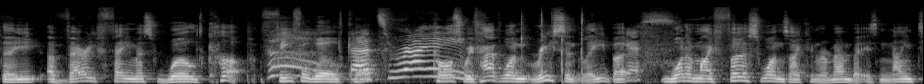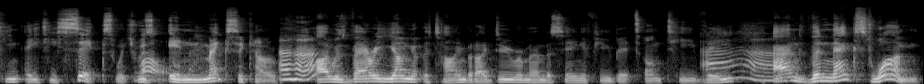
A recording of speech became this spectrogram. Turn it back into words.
the a very famous World Cup, FIFA World Cup. That's right. Of course, we've had one recently, but Yes. one of my first ones I can remember is 1986, which was Whoa. in Mexico. Uh-huh. I was very young at the time, but I do remember seeing a few bits on TV. Ah. And the next one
